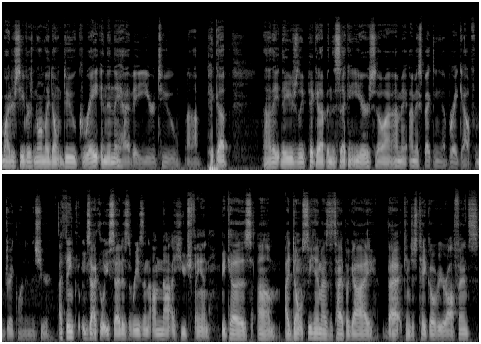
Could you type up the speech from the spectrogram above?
wide receivers normally don't do great, and then they have a year to uh, pickup. Uh, they, they usually pick it up in the second year, so I, am I'm, I'm expecting a breakout from Drake London this year. I think exactly what you said is the reason I'm not a huge fan because um, I don't see him as the type of guy that can just take over your offense.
